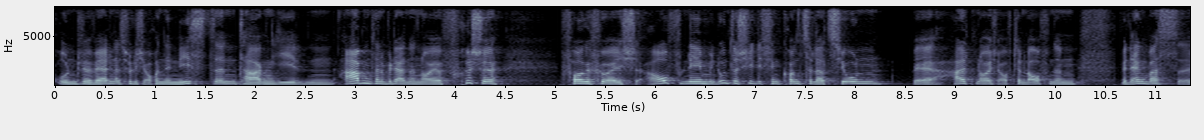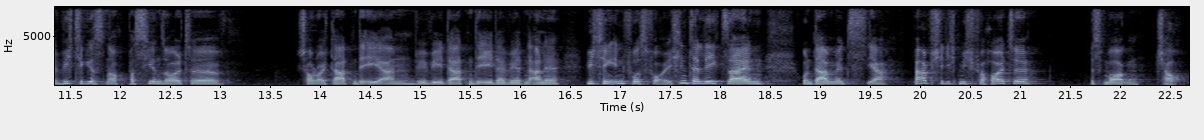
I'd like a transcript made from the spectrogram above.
Und wir werden natürlich auch in den nächsten Tagen jeden Abend dann wieder eine neue frische Folge für euch aufnehmen in unterschiedlichen Konstellationen. Wir halten euch auf den Laufenden. Wenn irgendwas Wichtiges noch passieren sollte, schaut euch daten.de an, www.daten.de, da werden alle wichtigen Infos für euch hinterlegt sein. Und damit, ja, verabschiede ich mich für heute. Bis morgen. Ciao.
